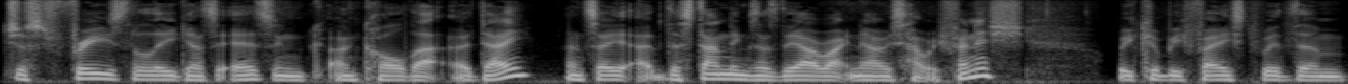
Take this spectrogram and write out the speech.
just freeze the league as it is and, and call that a day and say uh, the standings as they are right now is how we finish. We could be faced with them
